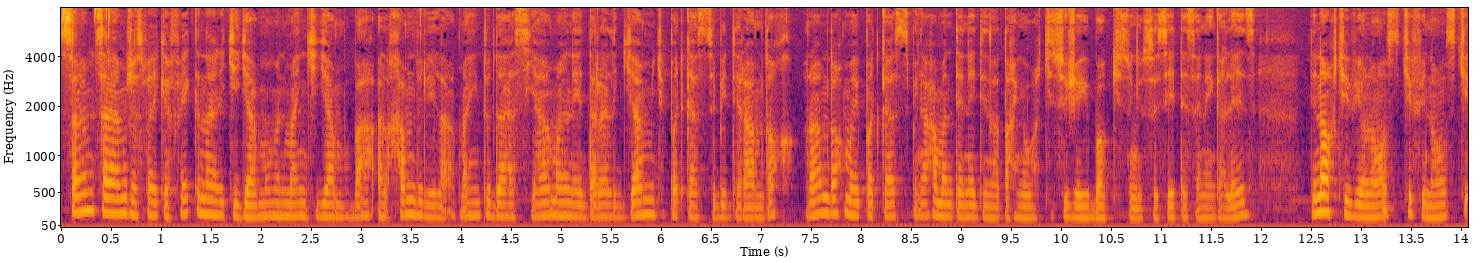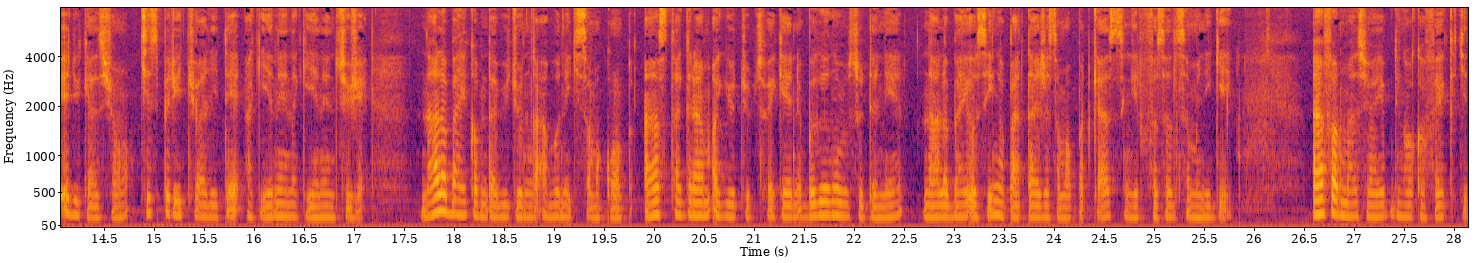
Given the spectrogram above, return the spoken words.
salaam salaam j'espère que fekk naa la ci jàmm man maa ngi ci bu baax ngi Asia ngi lay dalal jàmm ci podcast bi di Raam Dox. Raam podcast bi nga xamante dina tax ñu wax ci sujet yu bokk ci suñu société sénégalaise. Dina wax ci violence ci finance ci éducation ci spiritualité ak yeneen ak yeneen sujet la comme d'habitude nga abonné ci sama compte Instagram ak YouTube su fekkee ne bëgg nga soutenir la aussi nga partager sama podcast ngir fësal sama liggéey. Information yëpp di nga ko fekk ci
